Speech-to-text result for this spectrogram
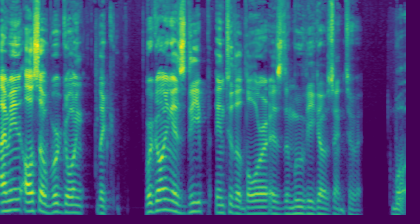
i mean also we're going like we're going as deep into the lore as the movie goes into it Well,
